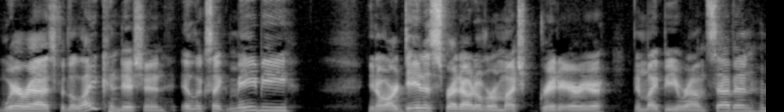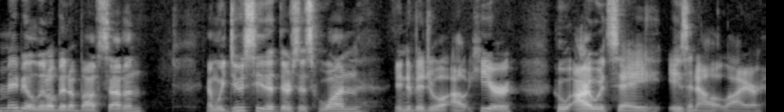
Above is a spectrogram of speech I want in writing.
Whereas for the light condition, it looks like maybe, you know, our data is spread out over a much greater area. It might be around seven, or maybe a little bit above seven. And we do see that there's this one individual out here who I would say is an outlier.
